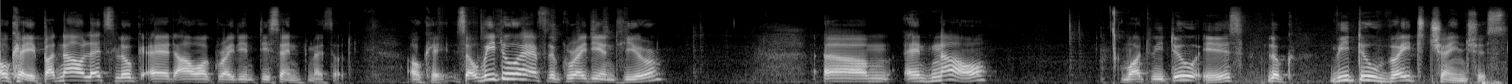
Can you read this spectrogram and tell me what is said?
Okay, but now let's look at our gradient descent method. Okay, so we do have the gradient here. Um, and now what we do is, look, we do weight changes.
